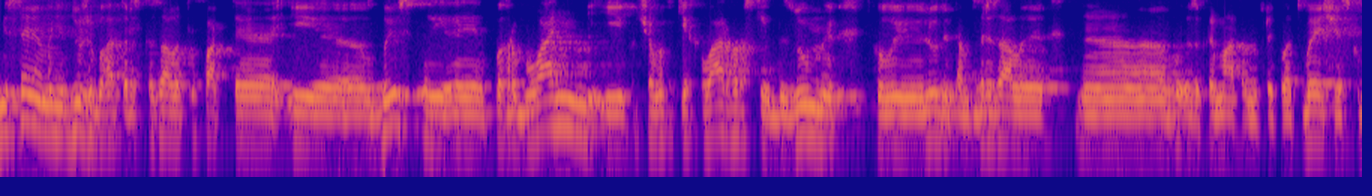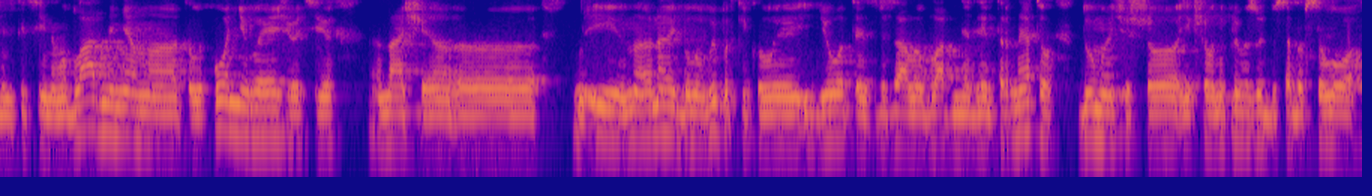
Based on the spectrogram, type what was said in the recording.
Місцеві мені дуже багато розказали про факти і е, вбивств, і пограбувань, і причому таких варварських, безумних, коли люди там зрізали, е, зокрема, там, наприклад, вежі з комунікаційним обладнанням, е, телефонні вежі, оці наші. е, І на- навіть було випадки, коли ідіоти зрізали обладнання для інтернету, думаючи, що якщо вони привезуть до себе в село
